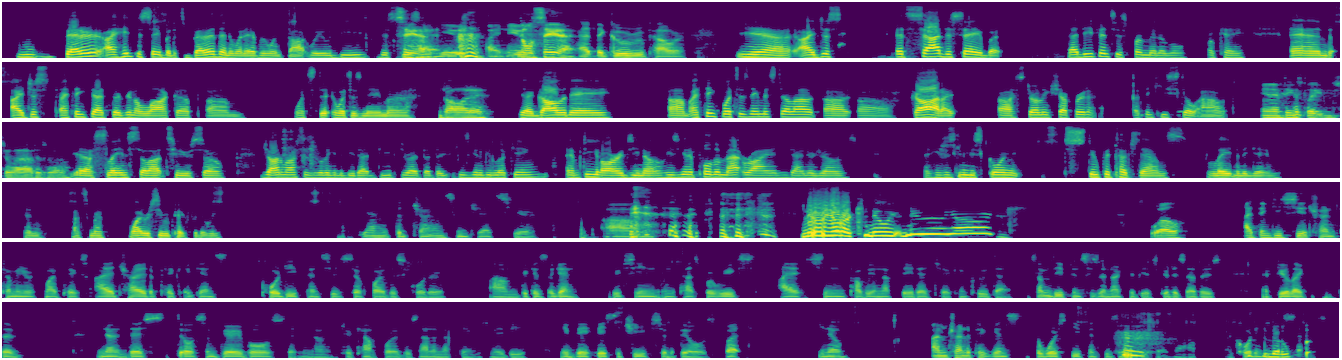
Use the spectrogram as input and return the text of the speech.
better. I hate to say, but it's better than what everyone thought we would be this Say season. I knew. I knew. Don't say that. had the guru power. Yeah, I just it's sad to say, but that defense is formidable. Okay, and I just I think that they're gonna lock up um what's the what's his name uh Golladay. yeah Golladay. Um, I think what's his name is still out. Uh, uh, God, I uh Sterling Shepard. I think he's still out. And I think Slayton's still out as well. Yeah, Slayton's still out too. So John Ross is really going to be that deep threat that he's going to be looking empty yards. You know, he's going to pull the Matt Ryan, Daniel Jones, and he's just going to be scoring stupid touchdowns late in the game. And that's my wide receiver pick for the week. Again with the Giants and Jets here. Um, New York, New New York. well, I think you see a trend coming with my picks. I try to pick against poor defenses so far this quarter. Um, because again, we've seen in the past four weeks, I've seen probably enough data to conclude that some defenses are not going to be as good as others. I feel like the, you know, there's still some variables that you know to account for. There's not enough games. Maybe maybe they face the Chiefs or the Bills, but you know, I'm trying to pick against the worst defenses right now, according to Nope. the stats.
